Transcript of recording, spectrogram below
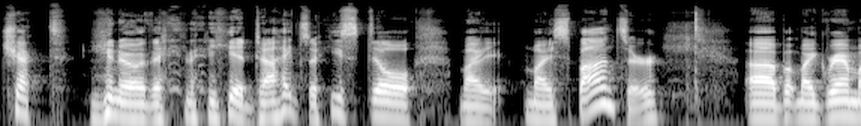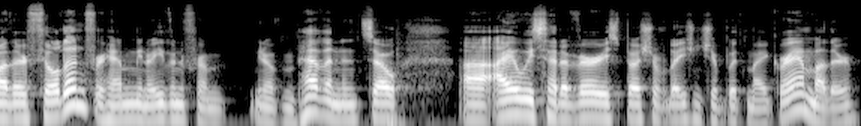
checked, you know, that, that he had died. So he's still my my sponsor. Uh, but my grandmother filled in for him, you know, even from you know from heaven, and so uh, I always had a very special relationship with my grandmother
